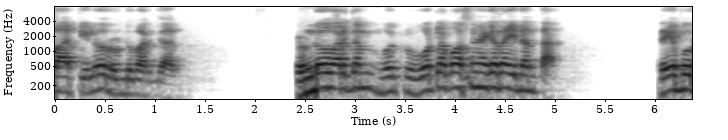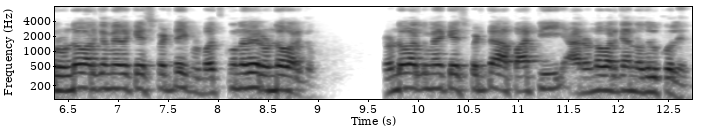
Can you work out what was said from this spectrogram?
పార్టీలో రెండు వర్గాలు. రెండో వర్గం ఇప్పుడు ఓట్ల కోసమే కదా ఇదంతా. రేపు రెండో వర్గం మీద కేసు పెడితే ఇప్పుడు బతుకున్నదే రెండో వర్గం. రెండో వర్గం మీద కేసు పెడితే ఆ పార్టీ ఆ రెండో వర్గాన్ని వదులుకోలేదు.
